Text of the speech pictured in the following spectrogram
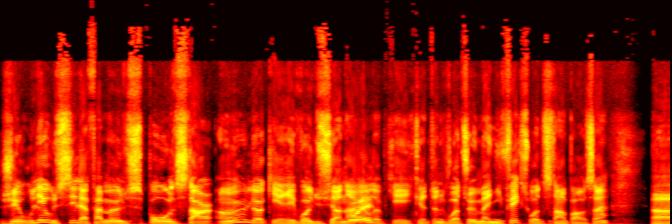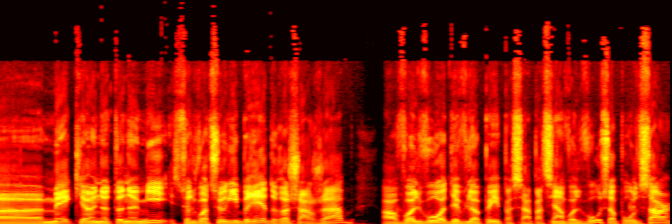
j'ai roulé aussi la fameuse Polestar 1, là, qui est révolutionnaire, qui, est, une voiture magnifique, soit dit en passant, euh, mais qui a une autonomie, c'est une voiture hybride rechargeable. Alors, Volvo a développé, parce que ça appartient à Volvo, ça, Polestar,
